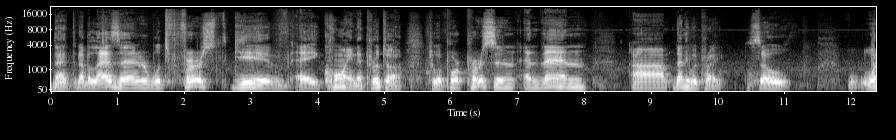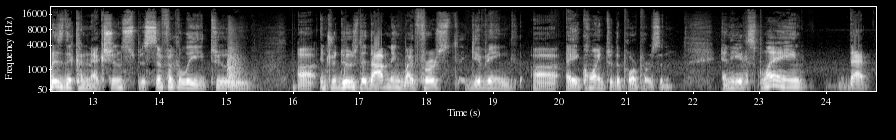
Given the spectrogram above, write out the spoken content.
That Rabbi Lezer would first give a coin, a pruta, to a poor person, and then uh, then he would pray. So, what is the connection specifically to uh, introduce the davening by first giving uh, a coin to the poor person? And he explained that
